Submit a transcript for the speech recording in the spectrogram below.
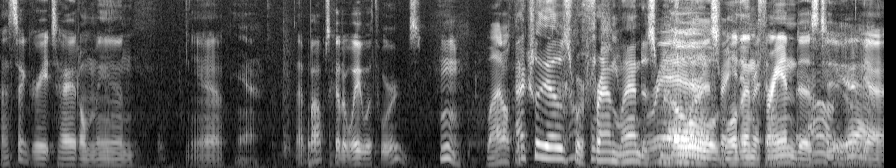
That's a great title, man. Yeah. Yeah. That Bob's got a way with words. Hmm. Well, I don't think Actually, those I don't were think Fran Landis' read- Yeah, oh, that's right, he well did then write that. Fran does Oh, too. yeah. yeah.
